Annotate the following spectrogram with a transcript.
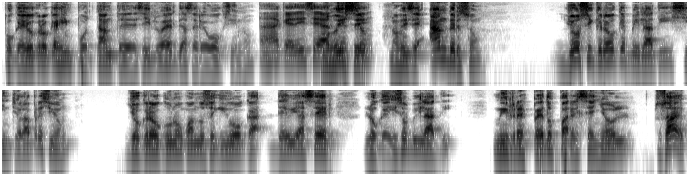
porque yo creo que es importante decirlo, es el de Acereboxi, ¿no? ajá, que dice Nos Anderson. dice, nos dice Anderson, yo sí creo que Pilati sintió la presión. Yo creo que uno cuando se equivoca debe hacer lo que hizo Pilati. Mis respetos para el señor, tú sabes.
